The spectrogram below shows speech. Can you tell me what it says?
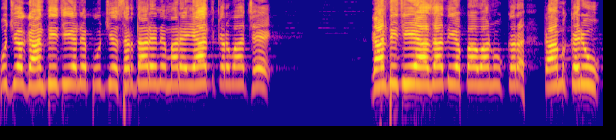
પૂજ્ય ગાંધીજી અને પૂજ્ય સરદારેને મારે યાદ કરવા છે. ગાંધીજીએ આઝાદી અપાવવાનું કામ કર્યું.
